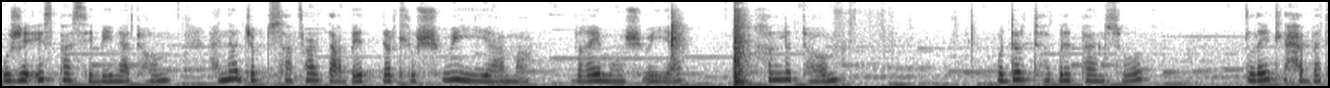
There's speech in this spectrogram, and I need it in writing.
وجي إسباسي بيناتهم. هنا جبت صفار تاع بيض درت له شوية ما فريمون شوية. خلطتهم ودرت بال pinceau. طليت الحبات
